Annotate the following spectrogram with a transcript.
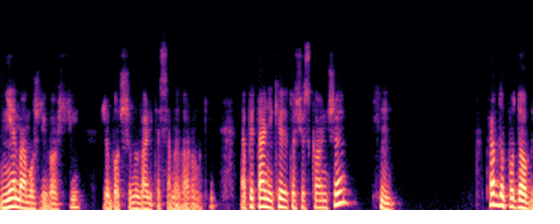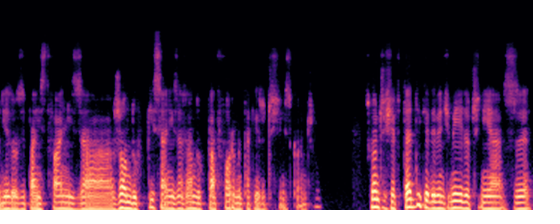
nie ma możliwości, żeby otrzymywali te same warunki. Na pytanie, kiedy to się skończy? Hmm. Prawdopodobnie, drodzy Państwo, ani za rządów PiS, ani za rządów Platformy takie rzeczy się nie skończą. Skończy się wtedy, kiedy będziemy mieli do czynienia z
